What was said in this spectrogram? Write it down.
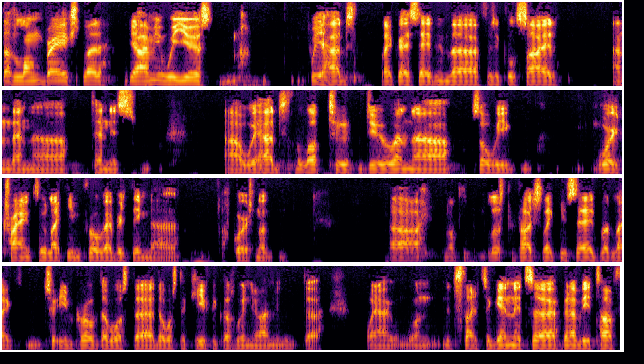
that long breaks. But yeah, I mean, we used we had, like I said, in the physical side, and then uh, tennis. Uh, we had a lot to do, and uh, so we were trying to like improve everything. Of course, not uh, not lose the touch like you said, but like to improve that was the that was the key because we knew I mean the, when I when it starts again, it's uh, gonna be tough.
